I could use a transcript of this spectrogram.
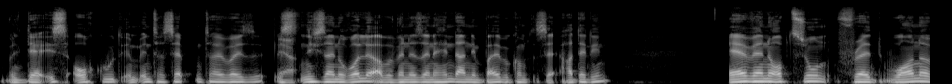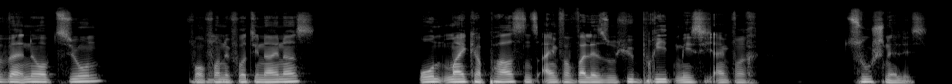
Weil der ist auch gut im Intercepten teilweise. Ist Ja. nicht seine Rolle, aber wenn er seine Hände an den Ball bekommt, er, hat er den. Er wäre eine Option. Fred Warner wäre eine Option von, Mhm. von den 49ers. Und Micah Parsons einfach, weil er so hybridmäßig einfach zu schnell ist.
